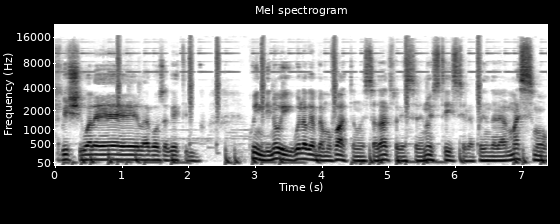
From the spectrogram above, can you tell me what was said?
Capisci qual è la cosa che ti dico? Quindi noi quello che abbiamo fatto non è stato altro che essere noi stessi e rappresentare al massimo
